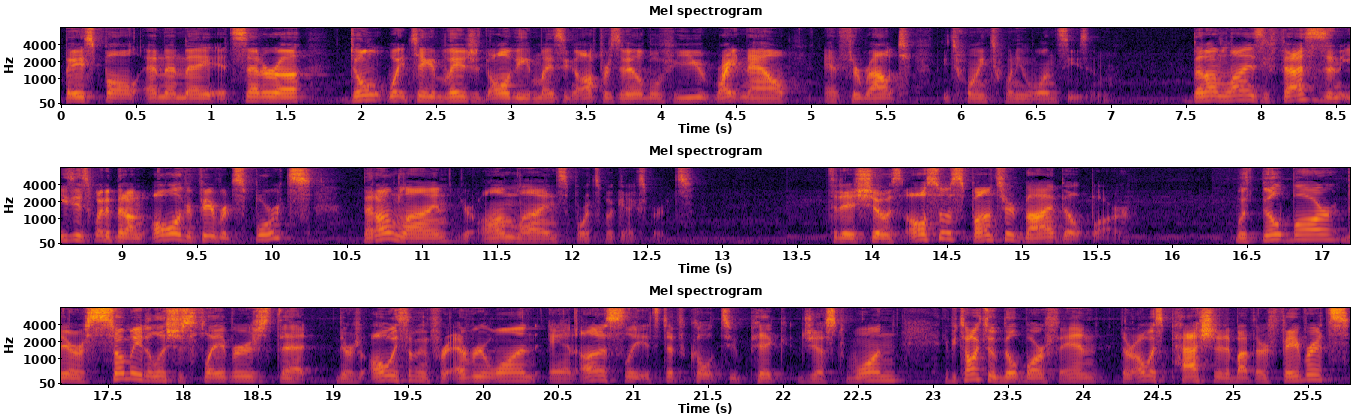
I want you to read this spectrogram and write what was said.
baseball, MMA, etc. Don't wait to take advantage of all the amazing offers available for you right now and throughout the 2021 season. BetOnline is the fastest and easiest way to bet on all of your favorite sports. BetOnline, your online sportsbook experts. Today's show is also sponsored by Built Bar. With Built Bar, there are so many delicious flavors that there's always something for everyone, and honestly, it's difficult to pick just one. If you talk to a Built Bar fan, they're always passionate about their favorites,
